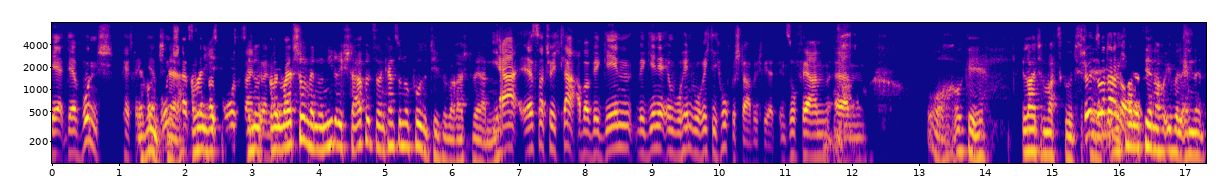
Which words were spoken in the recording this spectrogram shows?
der, der Wunsch, Patrick, der Wunsch, der Wunsch ja. dass aber etwas groß sein könnte. Aber du weißt schon, wenn du niedrig stapelst, dann kannst du nur positiv überrascht werden. Ja, ist natürlich klar, aber wir gehen, wir gehen ja irgendwo hin, wo richtig hochgestapelt wird. Insofern. Ähm, Oh, okay. Leute, macht's gut. Schönen Sonntag äh, noch. Bevor das hier noch übel endet.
